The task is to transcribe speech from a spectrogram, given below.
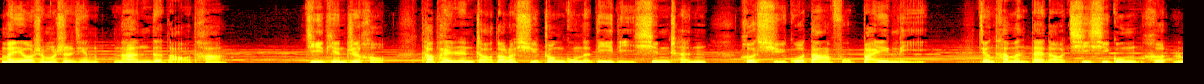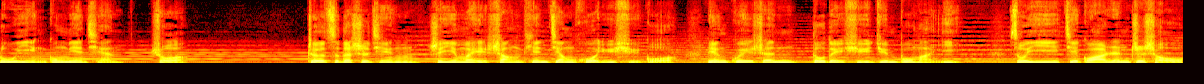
没有什么事情难得倒他。几天之后，他派人找到了许庄公的弟弟新臣和许国大夫百里，将他们带到齐僖公和鲁隐公面前，说。这次的事情是因为上天降祸于许国，连鬼神都对许君不满意，所以借寡人之手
